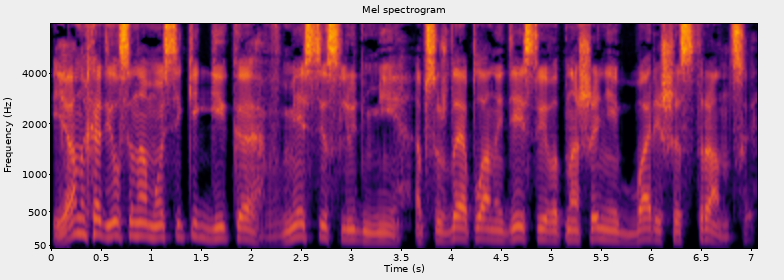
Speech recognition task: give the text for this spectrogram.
Я находился на мостике Гика вместе с людьми, обсуждая планы действий в отношении Бариша Странцы,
